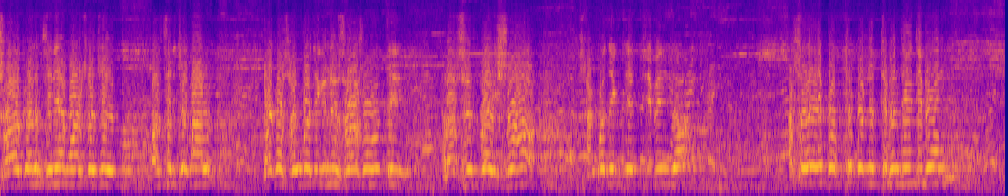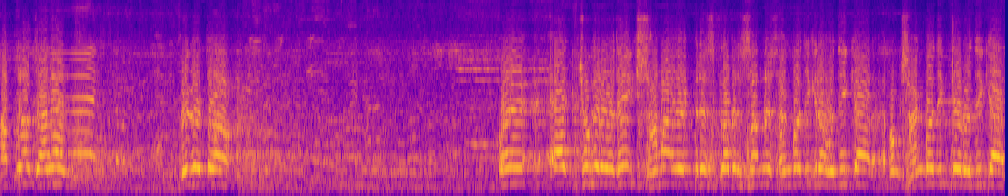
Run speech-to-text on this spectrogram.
সহকারী সিনিয়র মহাসচিব বাসির জামাল, ঢাকা সাংবাদিক ইউনিয়ন সহসভাপতি রাশেদ ভাই সহ সাংবাদিক নেতৃবৃন্দ। আসলে এই বক্তব্য নেতৃবৃন্দই দিবেন। আপনারা জানেন, বিগত এক যুগের অধিক সময় এই প্রেস ক্লাবের সামনে সাংবাদিকরা অধিকার এবং সাংবাদিকদের অধিকার,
